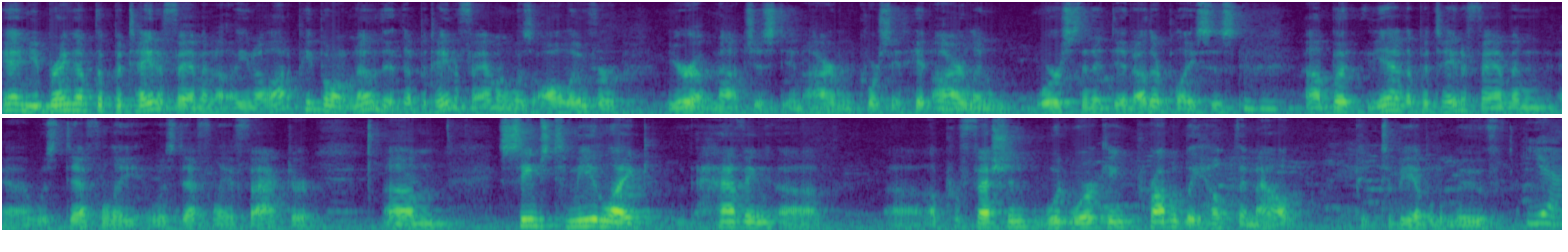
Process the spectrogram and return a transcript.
Yeah, and you bring up the potato famine. You know, a lot of people don't know that the potato famine was all over Europe, not just in Ireland. Of course, it hit. Ireland worse than it did other places. Mm-hmm. Uh, but yeah, the potato famine uh, was definitely was definitely a factor. Um, seems to me like having a, a profession, woodworking, probably helped them out to be able to move. Yeah.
